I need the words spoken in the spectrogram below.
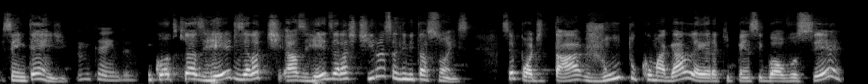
Você entende? Entendo. Enquanto que as redes, ela, as redes, elas tiram essas limitações. Você pode estar tá junto com uma galera que pensa igual você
